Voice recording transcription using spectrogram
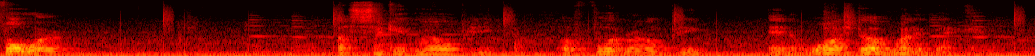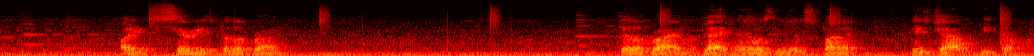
for a second round pick, a fourth round pick, and a washed up running back? Are you serious, Bill O'Brien? Bill O'Brien, if a black man was in your spot, his job would be gone.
